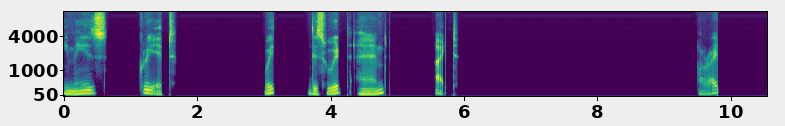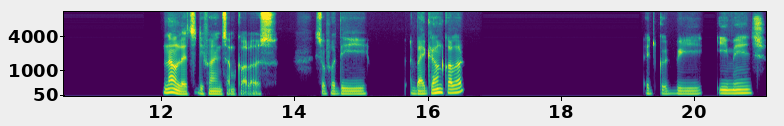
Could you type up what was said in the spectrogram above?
image create with this width and height. All right. Now let's define some colors. So for the background color, it could be image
